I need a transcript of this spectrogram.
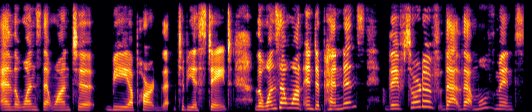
and the ones that want to be a part that to be a state. The ones that want independence, they've sort of that that movement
